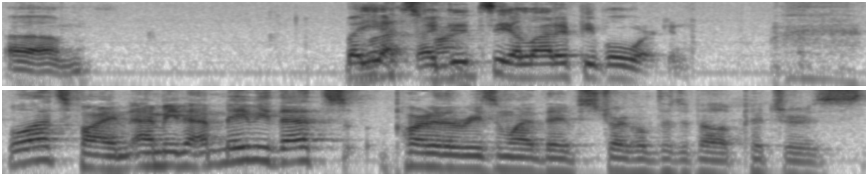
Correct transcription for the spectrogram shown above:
Um, but Well, yes, I did see a lot of people working. Well, that's fine. I mean, uh, maybe that's part of the reason why they've struggled to develop pitchers.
